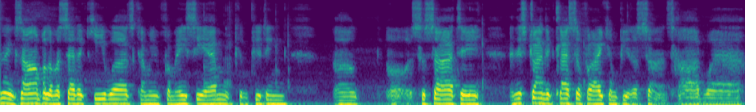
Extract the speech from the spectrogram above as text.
an example of a set of keywords coming from ACM, Computing uh, society, and it's trying to classify computer science, hardware,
